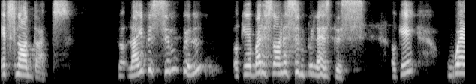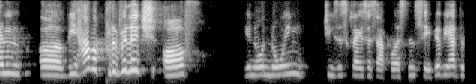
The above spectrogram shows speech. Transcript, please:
It's not that. Life is simple, okay, but it's not as simple as this, okay? When uh, we have a privilege of, you know, knowing Jesus Christ as our personal Savior, we have the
